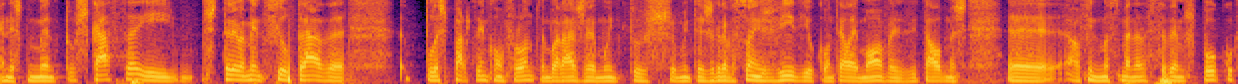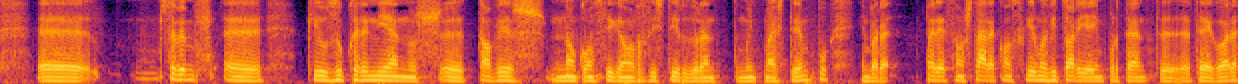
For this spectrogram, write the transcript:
é neste momento escassa e extremamente filtrada pelas partes em confronto, embora haja muitos, muitas gravações de vídeo com telemóveis e tal, mas eh, ao fim de uma semana sabemos pouco. Eh, sabemos que os ucranianos talvez não consigam resistir durante muito mais tempo, embora pareçam estar a conseguir uma vitória importante até agora.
